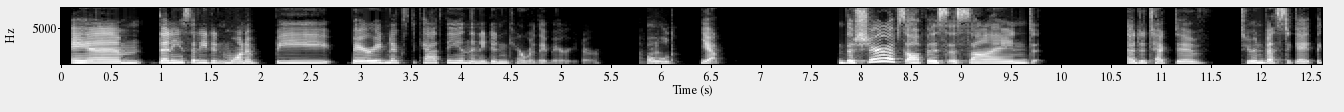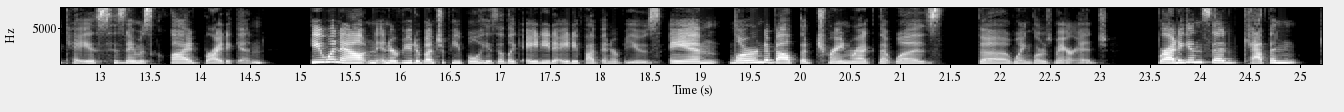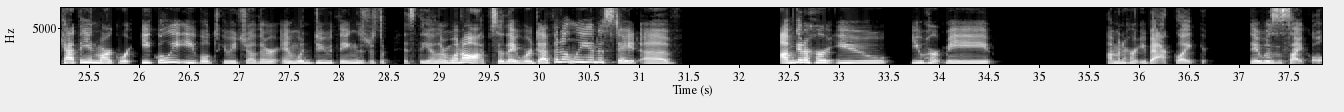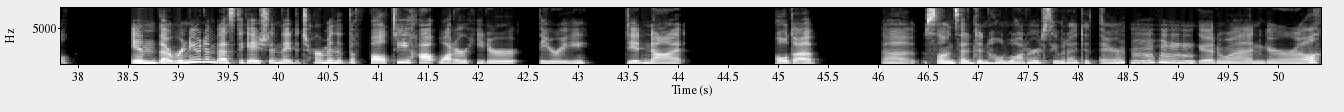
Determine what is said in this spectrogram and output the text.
And then he said he didn't want to be buried next to Kathy, and then he didn't care where they buried her. Don't know. Old. The sheriff's office assigned a detective to investigate the case. His name is Clyde Brightigan. He went out and interviewed a bunch of people. He said like 80 to 85 interviews and learned about the train wreck that was the Wangler's marriage. Brightigan said Kathy, Kathy and Mark were equally evil to each other and would do things just to piss the other one off. So they were definitely in a state of, I'm going to hurt you, you hurt me, I'm going to hurt you back. Like it was a cycle. In the renewed investigation, they determined that the faulty hot water heater theory did not hold up. Uh, Sloan said it didn't hold water. See what I did there? Mhm. Good one, girl.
